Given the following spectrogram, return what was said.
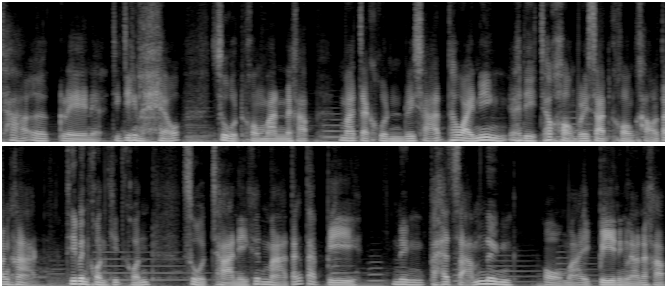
ชาเออร์เกรเนี่ยจริงๆแล้วสูตรของมันนะครับมาจากคุณริชาร์ดทวายนิ่งอดีตเจ้าของบริษัทของเขาตั้งหาก ที่เป็นคนคิดค้นสูตรชานี้ขึ้นมาตั้งแต่ปี 1831 โอ้มาอีกปีหนึ่งแล้วนะครับ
